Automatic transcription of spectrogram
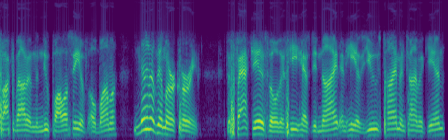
talked about in the new policy of Obama, none of them are occurring. The fact is, though, that he has denied and he has used time and time again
